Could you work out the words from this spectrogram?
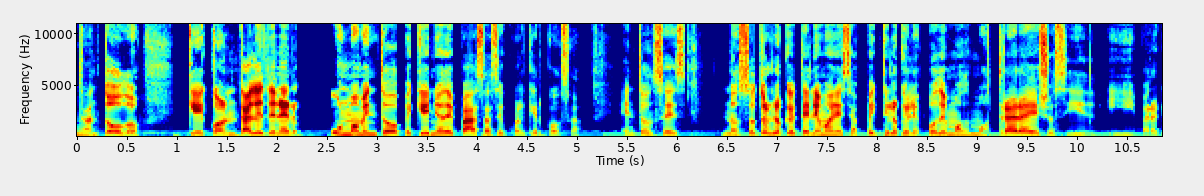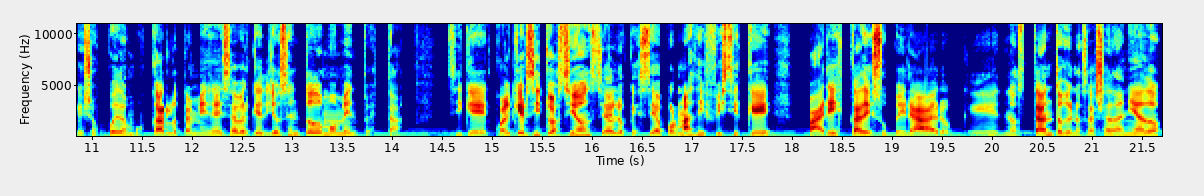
tan todo, que con tal de tener un momento pequeño de paz hace cualquier cosa. Entonces, nosotros lo que tenemos en ese aspecto y lo que les podemos mostrar a ellos y, y para que ellos puedan buscarlo también es saber que Dios en todo momento está. Así que cualquier situación, sea lo que sea, por más difícil que parezca de superar o que nos, tanto que nos haya dañado,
